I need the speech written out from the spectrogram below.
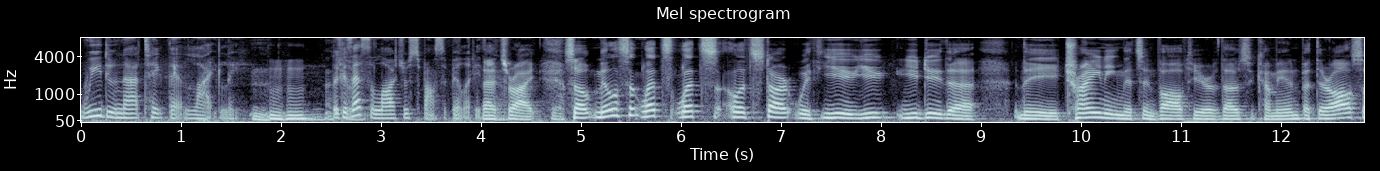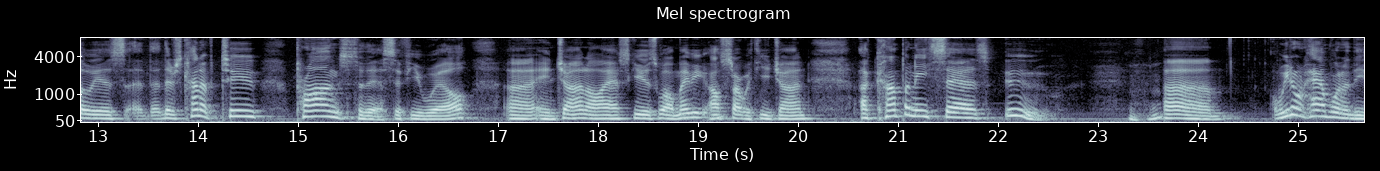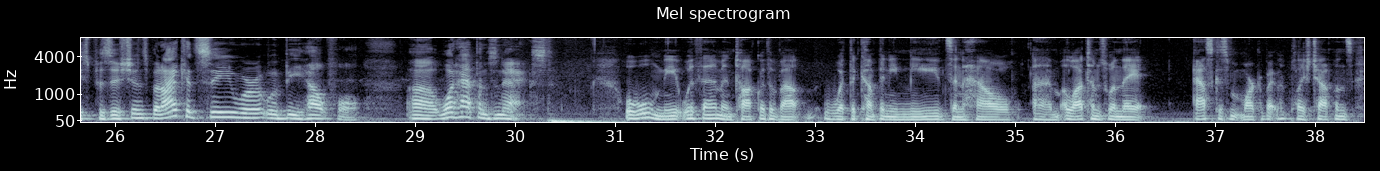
We do not take that lightly because that's a large responsibility. there. That's right. So, Millicent, let's let's let's start with you. You you do the the training that's involved here of those who come in, but there also is uh, there's kind of two prongs to this, if you will. Uh, and John, I'll ask you as well. Maybe I'll start with you, John. A company says, "Ooh, um, we don't have one of these positions, but I could see where it would be helpful." Uh, what happens next? Well, we'll meet with them and talk with about what the company needs and how. Um, a lot of times when they ask us marketplace chaplains,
